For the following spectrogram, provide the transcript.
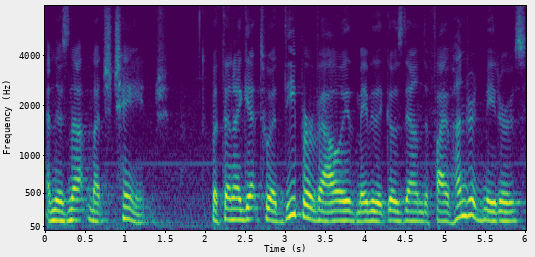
and there's not much change. But then I get to a deeper valley, maybe that goes down to 500 meters,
